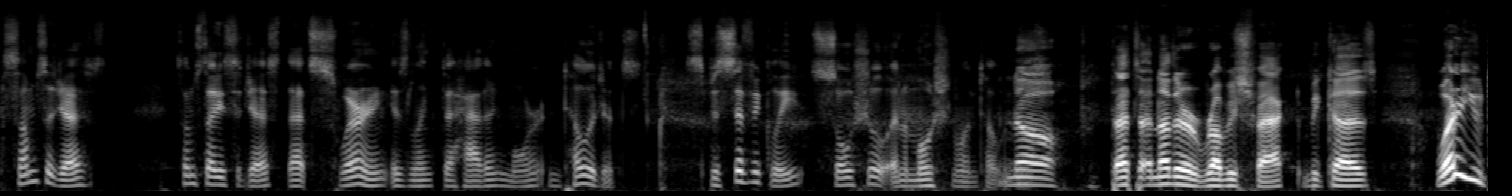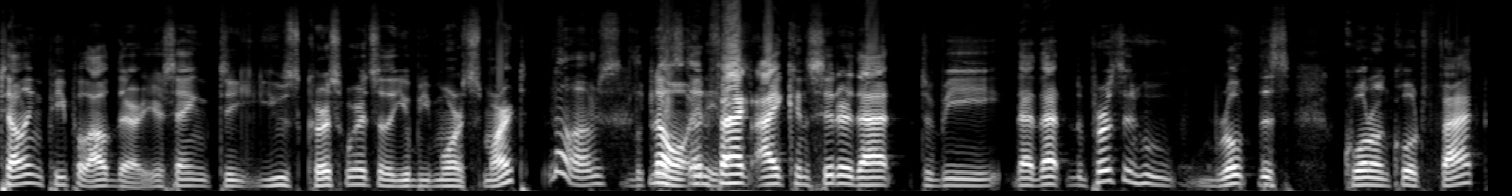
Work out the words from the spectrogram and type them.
Some suggest, some studies suggest that swearing is linked to having more intelligence, specifically social and emotional intelligence. No, that's another rubbish fact because what are you telling people out there? You're saying to use curse words so that you'll be more smart? no, I'm just looking. No, in fact, I consider that to be that that the person who wrote this quote unquote fact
